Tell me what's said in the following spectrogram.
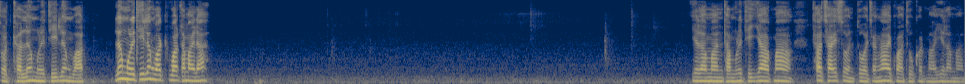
สดค่ะเรื่องมูลนิธิเรื่องวัด เรื่องมูลนิธิเรื่องวัดวัดทำไมนะ เยอรมันทำมูลนิธิยากมาก ถ้าใช้ส่วนตัวจะง่ายกว่าถูกกฎหมายเยอรมัน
